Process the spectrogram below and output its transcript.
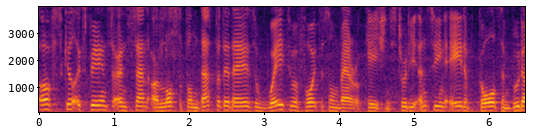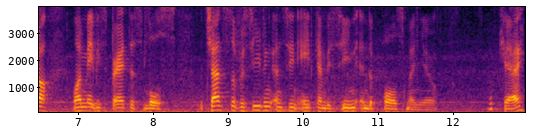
of skill experience and sand are lost upon death, but there is a way to avoid this on rare occasions. Through the unseen aid of gods and Buddha, one may be spared this loss. The chances of receiving unseen aid can be seen in the pulse menu. Okay.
